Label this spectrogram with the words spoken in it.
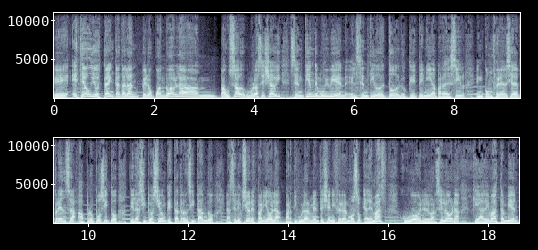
Eh, este audio está en catalán, pero cuando habla mm, pausado, como lo hace Xavi, se entiende muy bien el sentido de todo lo que tenía para decir en conferencia de prensa a propósito de la situación que está transitando la selección española, particularmente Jennifer Hermoso, que además jugó en el Barcelona, que además también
